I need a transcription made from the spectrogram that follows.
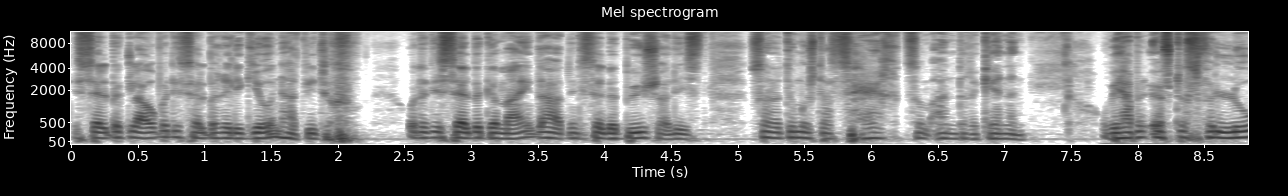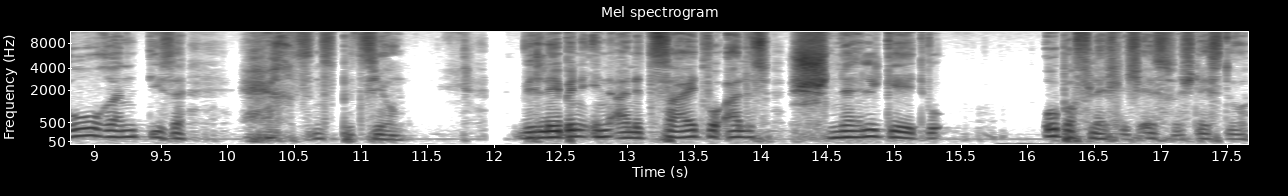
dieselbe Glaube, dieselbe Religion hat wie du oder dieselbe Gemeinde hat und dieselbe Bücher liest, sondern du musst das Herz zum anderen kennen. Und wir haben öfters verloren diese Herzensbeziehung. Wir leben in einer Zeit, wo alles schnell geht, wo oberflächlich ist, verstehst du?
